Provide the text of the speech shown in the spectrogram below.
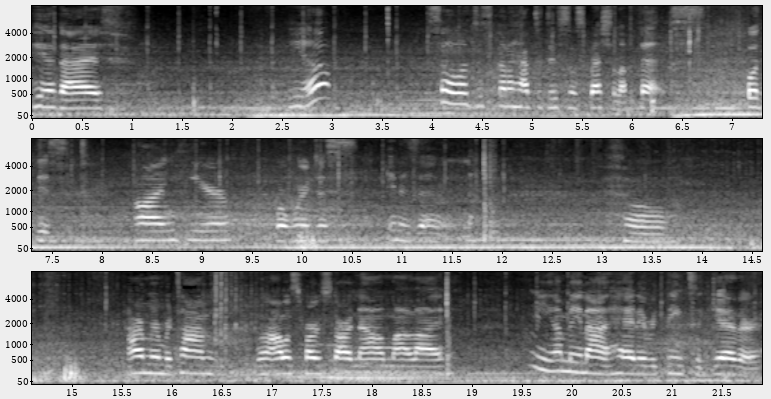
here, guys. Yep. So I'm just gonna have to do some special effects for this time here where we're just in a zone. So I remember times when I was first starting out in my life. I mean, I may not have had everything together,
